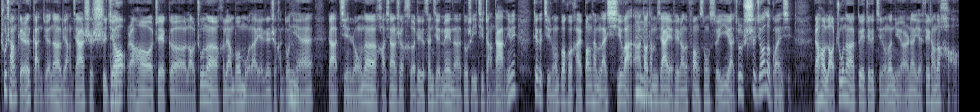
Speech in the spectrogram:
出场给人的感觉呢，两家是世交，然后这个老朱呢和梁伯母呢也认识很多年啊。锦荣呢好像是和这个三姐妹呢都是一起长大的，因为这个锦荣包括还帮他们来洗碗啊，到他们家也非常的放松随意啊，就是世交的关系。然后老朱呢，对这个锦荣的女儿呢也非常的好，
